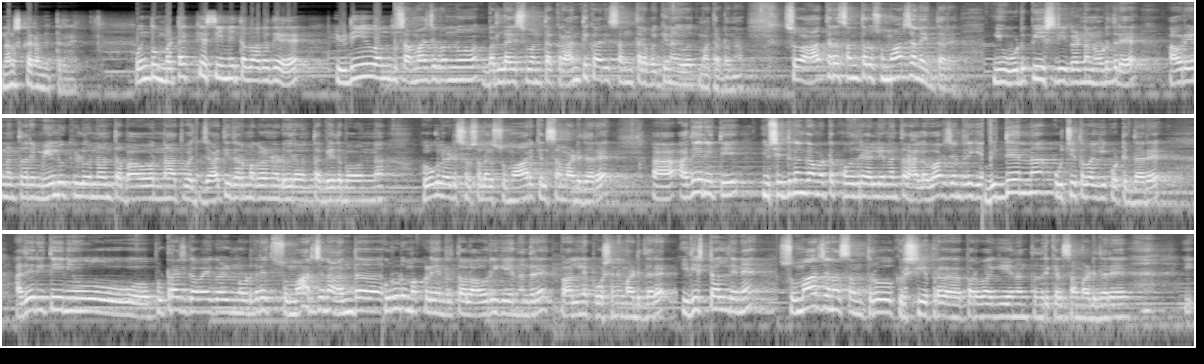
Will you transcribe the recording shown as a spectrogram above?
ನಮಸ್ಕಾರ ಮಿತ್ರರೇ. ಒಂದು ಮಠಕ್ಕೆ ಸೀಮಿತವಾಗದೆ ಇಡೀ ಒಂದು ಸಮಾಜವನ್ನು ಬದಲಾಯಿಸುವಂಥ ಕ್ರಾಂತಿಕಾರಿ ಸಂತರ ಬಗ್ಗೆ ನಾವು ಇವತ್ತು ಮಾತಾಡೋಣ. ಸೊ ಆ ಥರ ಸಂತರು ಸುಮಾರು ಜನ ಇದ್ದಾರೆ. ನೀವು ಉಡುಪಿ ಶ್ರೀಗಳನ್ನ ನೋಡಿದ್ರೆ ಅವ್ರು ಏನಂತಾರೆ ಮೇಲು ಕೀಳು ಅನ್ನುವಂಥ ಭಾವವನ್ನು ಅಥವಾ ಜಾತಿ ಧರ್ಮಗಳ ನಡುವಿರುವಂಥ ಭೇದ ಭಾವವನ್ನು ಹೋಗಲಾಡಿಸೋ ಸಲುವಾಗಿ ಸುಮಾರು ಕೆಲಸ ಮಾಡಿದ್ದಾರೆ. ಅದೇ ರೀತಿ ನೀವು ಸಿದ್ಧಗಂಗಾ ಮಠಕ್ಕೆ ಹೋದರೆ ಅಲ್ಲಿ ನಂತರ ಹಲವಾರು ಜನರಿಗೆ ವಿದ್ಯೆಯನ್ನು ಉಚಿತವಾಗಿ ಕೊಟ್ಟಿದ್ದಾರೆ. ಅದೇ ರೀತಿ ನೀವು ಪುಟ್ಟರಾಜ್ ಗವಾಯಿಗಳನ್ನ ನೋಡಿದ್ರೆ ಸುಮಾರು ಜನ ಅಂಧ ಕುರುಡು ಮಕ್ಕಳು ಏನಿರ್ತಾವಲ್ಲ, ಅವರಿಗೆ ಏನಂದ್ರೆ ಪಾಲನೆ ಪೋಷಣೆ ಮಾಡಿದ್ದಾರೆ. ಇದಿಷ್ಟಲ್ದೇನೆ ಸುಮಾರು ಜನ ಸಂತರು ಪ್ರ ಪರವಾಗಿ ಏನಂತಂದ್ರೆ ಕೆಲಸ ಮಾಡಿದ್ದಾರೆ.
